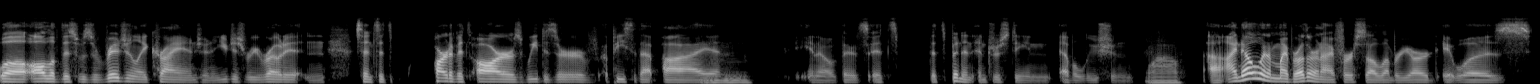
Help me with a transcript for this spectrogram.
well, all of this was originally CryEngine, and you just rewrote it, and since it's part of it's ours, we deserve a piece of that pie. And mm, you know, there's it's it's been an interesting evolution. wow. Uh, I know when my brother and I first saw Lumberyard, it was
